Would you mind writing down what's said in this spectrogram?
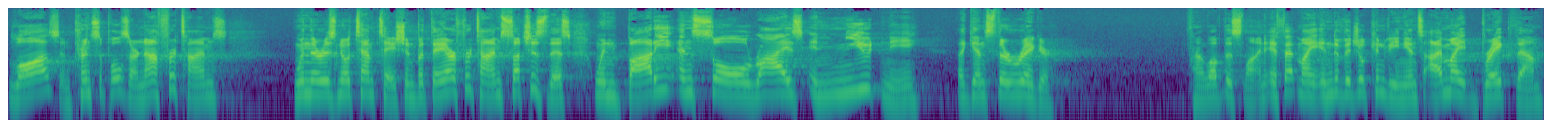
Laws and principles are not for times when there is no temptation, but they are for times such as this when body and soul rise in mutiny against their rigor. I love this line. If at my individual convenience I might break them,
